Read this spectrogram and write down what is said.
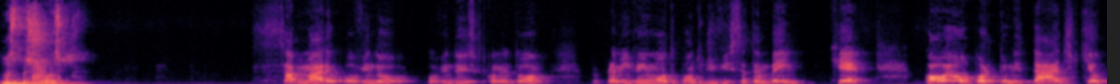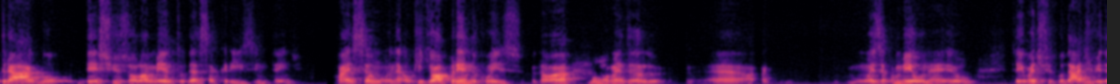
nas pessoas. Sabe, Mário, ouvindo, ouvindo isso que tu comentou, para mim vem um outro ponto de vista também, que é qual é a oportunidade que eu trago deste isolamento, dessa crise, entende? Quais são, né, o que, que eu aprendo com isso? Eu estava comentando é, um exemplo meu, né? Eu tenho uma dificuldade devido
